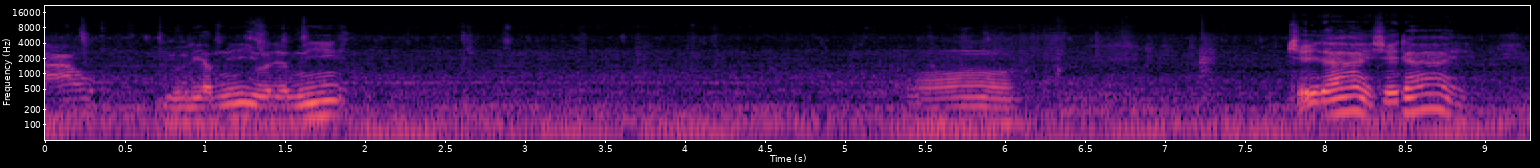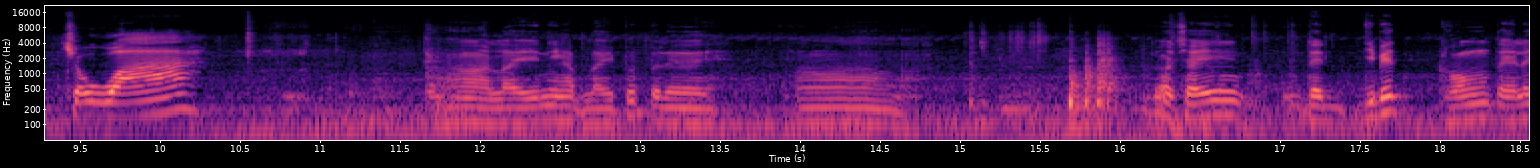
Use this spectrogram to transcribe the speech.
ลาวอยู่เรียบนี้อยู่เรียบนี้อ๋อ ใช้ได้ใช้ได้ชวาอ่าไหลนี่ครับไหลปึ๊บไปเลยอ่าก็ใช้แต่ดีเบตของแต่ละ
